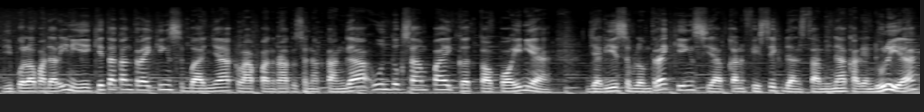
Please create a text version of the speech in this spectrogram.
Di Pulau Padar ini, kita akan trekking sebanyak 800 anak tangga untuk sampai ke top poinnya. Jadi sebelum trekking, siapkan fisik dan stamina kalian dulu ya.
